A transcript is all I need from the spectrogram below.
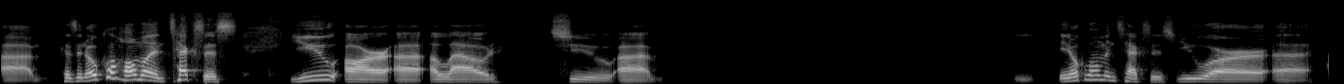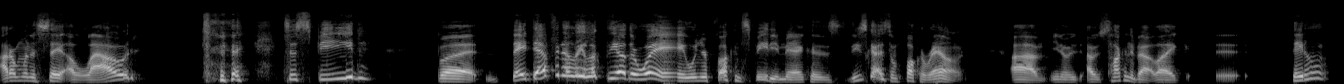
Because um, in Oklahoma and Texas, you are uh, allowed to um, in Oklahoma and Texas, you are, uh, I don't want to say allowed to speed, but they definitely look the other way when you're fucking speeding, man, because these guys don't fuck around. Um, you know, I was talking about like, uh, they don't,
